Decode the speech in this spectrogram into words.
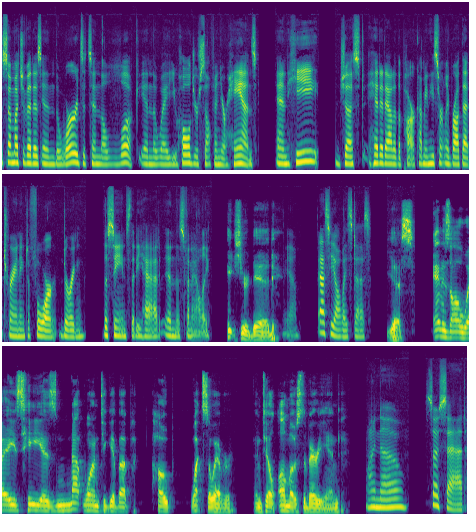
so much of it is in the words, it's in the look, in the way you hold yourself in your hands, and he just hit it out of the park. I mean, he certainly brought that training to fore during the scenes that he had in this finale. He sure did. Yeah. As he always does. Yes. And as always, he is not one to give up hope whatsoever until almost the very end. I know. So sad.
